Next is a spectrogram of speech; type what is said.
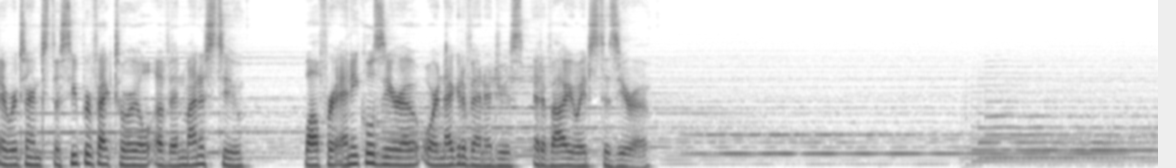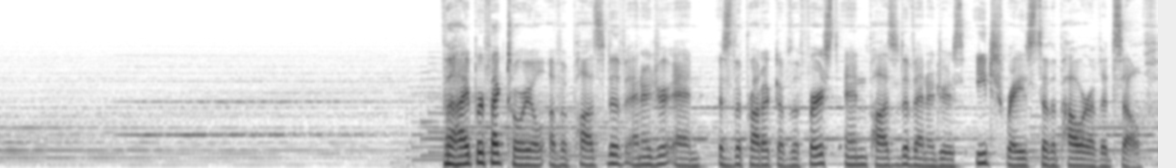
it returns the superfactorial of n minus 2, while for n equals 0 or negative integers, it evaluates to 0. The hyperfactorial of a positive integer n is the product of the first n positive integers, each raised to the power of itself.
